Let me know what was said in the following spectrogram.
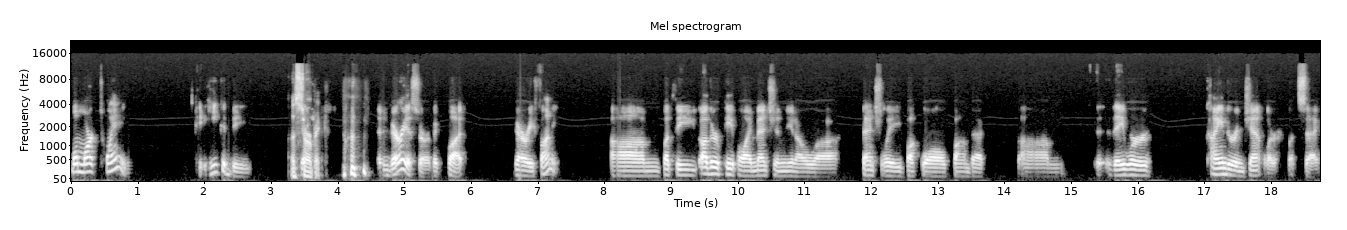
well, Mark Twain, he, could be Acerbic. and very acerbic, but very funny. Um, but the other people I mentioned, you know, uh, Benchley, Buchwald, Bombeck, um, they were kinder and gentler, let's say.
